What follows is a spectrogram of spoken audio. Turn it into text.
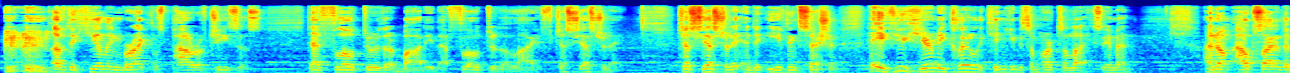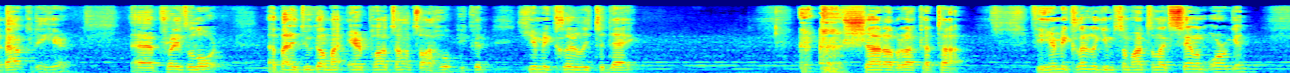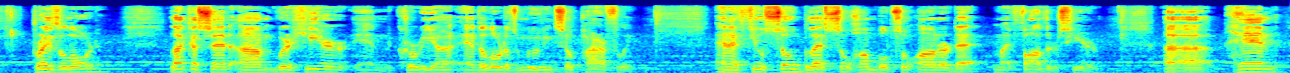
of the healing, miraculous power of Jesus that flowed through their body, that flowed through their life just yesterday. Just yesterday in the evening session. Hey, if you hear me clearly, can you give me some hearts and likes? Amen. I know I'm outside in the balcony here. Uh, praise the Lord. Uh, but I do got my AirPods on, so I hope you could hear me clearly today. Sharabrakata. If you hear me clearly, give me some hearts like Salem, Oregon. Praise the Lord. Like I said, um, we're here in Korea and the Lord is moving so powerfully. And I feel so blessed, so humbled, so honored that my father's here. Uh, him,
